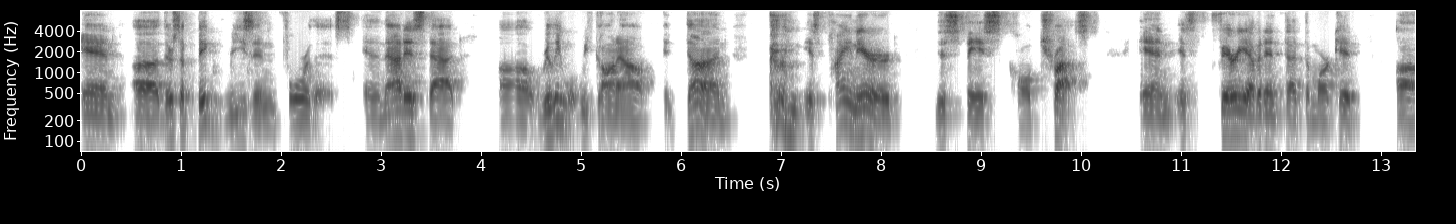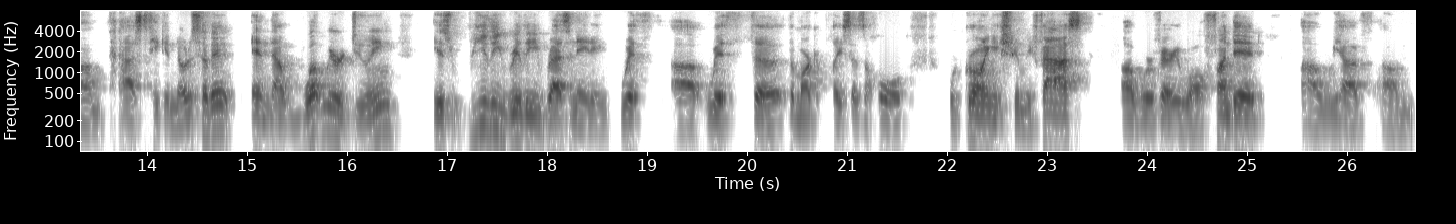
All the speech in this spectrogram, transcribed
And uh, there's a big reason for this. And that is that uh, really what we've gone out and done is pioneered this space called trust. And it's very evident that the market um, has taken notice of it and that what we're doing is really, really resonating with uh, with the, the marketplace as a whole. We're growing extremely fast. Uh, we're very well funded. Uh, we have um,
